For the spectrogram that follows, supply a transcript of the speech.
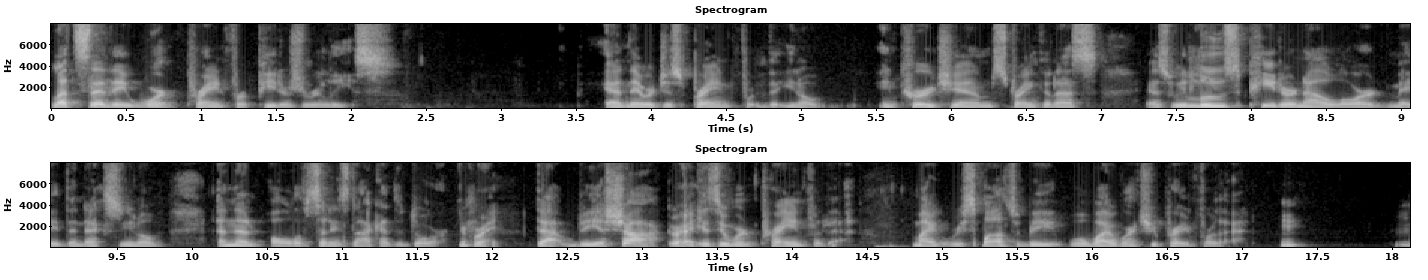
Let's say they weren't praying for Peter's release, and they were just praying for the you know encourage him, strengthen us as we lose Peter now, Lord. May the next you know, and then all of a sudden he's knocking at the door. right. That would be a shock Right. because they weren't praying for that. My response would be, well, why weren't you praying for that? Hmm.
